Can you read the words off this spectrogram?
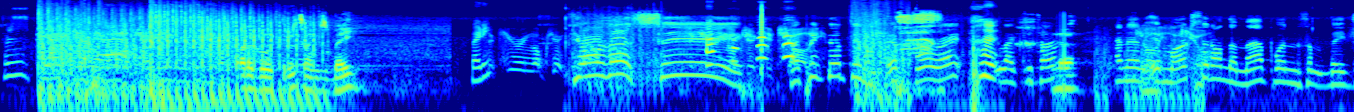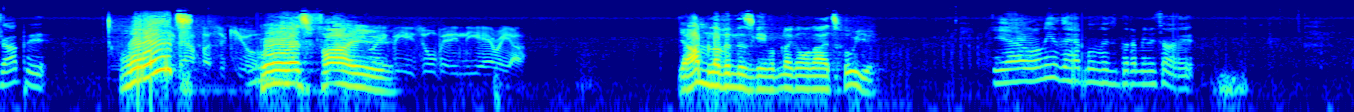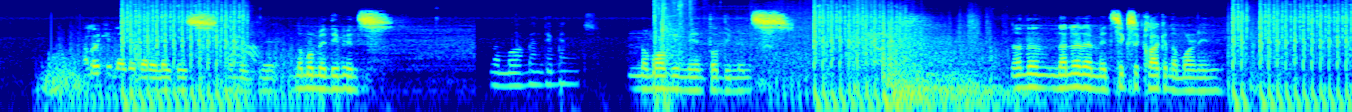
Gotta do it three times, bae. Ready? Yo, that's sick. I picked up this F4, right? like two times. Yeah. And then it marks it on the map when some they drop it. What? Bro, that's fire. UAV is orbiting the area. Yeah, I'm loving this game. I'm not gonna lie to you. Yeah, only if they had movements, but I mean, it's alright. I like it like it better like this. No movement, no movement demons. No movement demons. No movimiento demons. None of, none of them. It's six o'clock in the morning.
